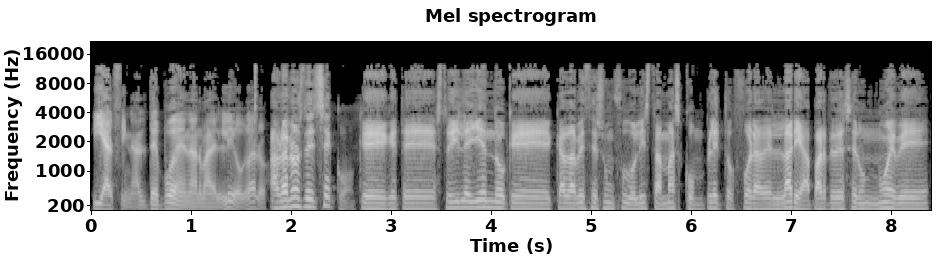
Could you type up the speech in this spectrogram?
y al final te pueden armar el lío, claro. Háblanos de Seco, que, que te estoy leyendo que cada vez es un futbolista más completo fuera del área, aparte de ser un 9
